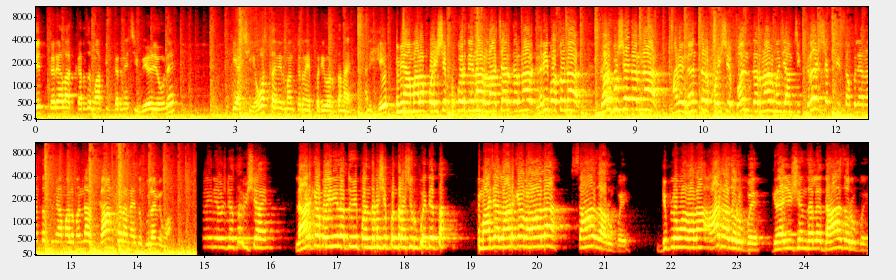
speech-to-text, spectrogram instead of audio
शेतकऱ्याला कर्जमाफी करण्याची वेळ येऊ नये. की अशी व्यवस्था निर्माण करणे परिवर्तन आहे. आणि हे तुम्ही आम्हाला पैसे फुकट देणार लाचार करणार घरी बसवणार घरघुशे करणार आणि नंतर पैसे बंद करणार म्हणजे आमची क्रय शक्ती संपल्यानंतर तुम्ही आम्हाला म्हणणार काम करा नाही तर गुलामी व्हा. बहीण योजनेचा विषय आहे. लाडक्या बहिणीला तुम्ही पंधराशे पंधराशे रुपये देता. माझ्या लाडक्या भावाला सहा हजार रुपये. डिप्लोमा झाला आठ हजार रुपये. ग्रॅज्युएशन झालं दहा हजार रुपये.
